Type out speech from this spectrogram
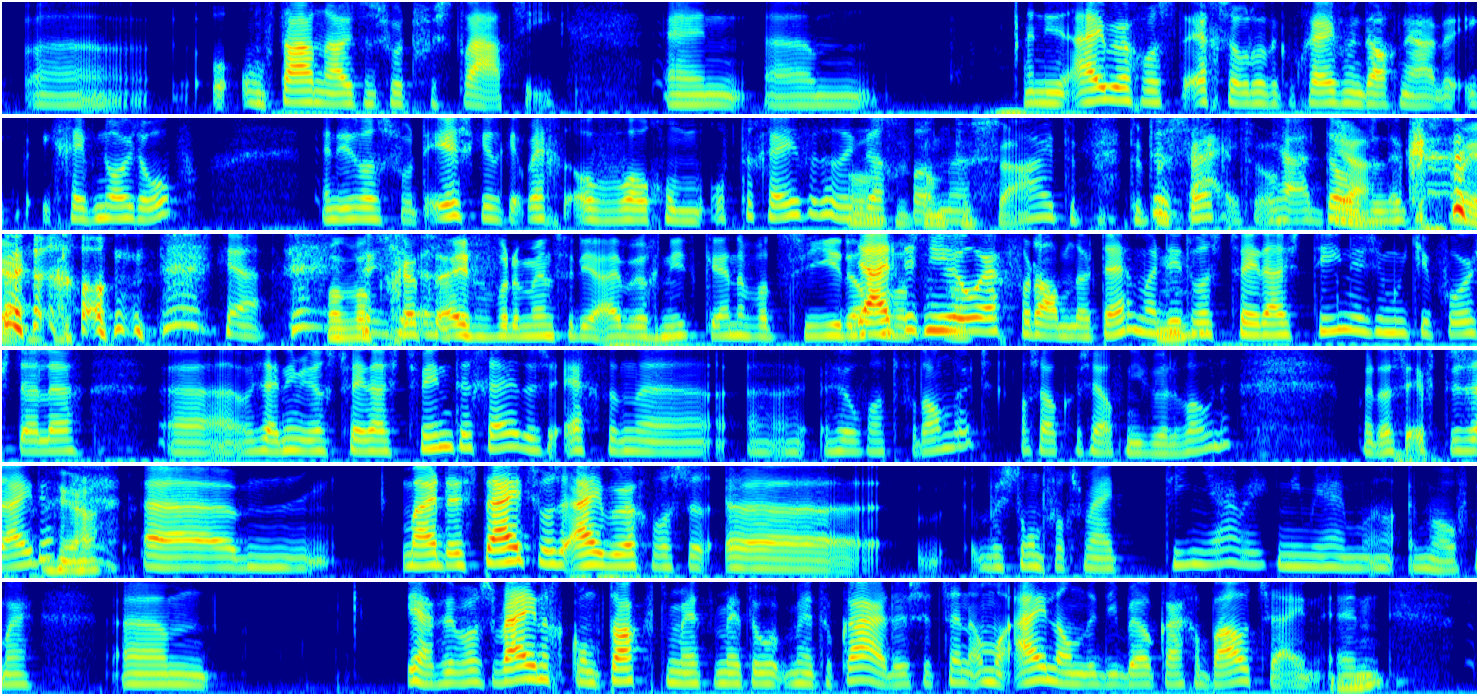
ontstaan uit een soort frustratie. En, um, en in Eiburg was het echt zo dat ik op een gegeven moment dacht, nou, ik, ik geef nooit op. En dit was voor het eerste keer dat ik heb echt overwogen om op te geven. Dat ik dacht het van, dan te saai, te, te, te perfect? saai. Of? Ja, dodelijk. Ja. Oh, ja. Gewoon, ja. Want wat schets even voor de mensen die Eiburg niet kennen, wat zie je dan? Ja, het wat, is nu wat... heel erg veranderd, hè. Maar mm. dit Mhm. was 2010, dus je moet je voorstellen... Uh, we zijn inmiddels 2020, hè, dus echt een, uh, heel wat veranderd. Al zou ik er zelf niet willen wonen. Maar dat is even terzijde. Ja. Um, maar destijds was Eiburg, was er, bestond volgens mij tien jaar, weet ik niet meer in mijn hoofd. Maar um, ja, er was weinig contact met, met, met elkaar. Dus het zijn allemaal eilanden die bij elkaar gebouwd zijn. Mm -hmm. En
